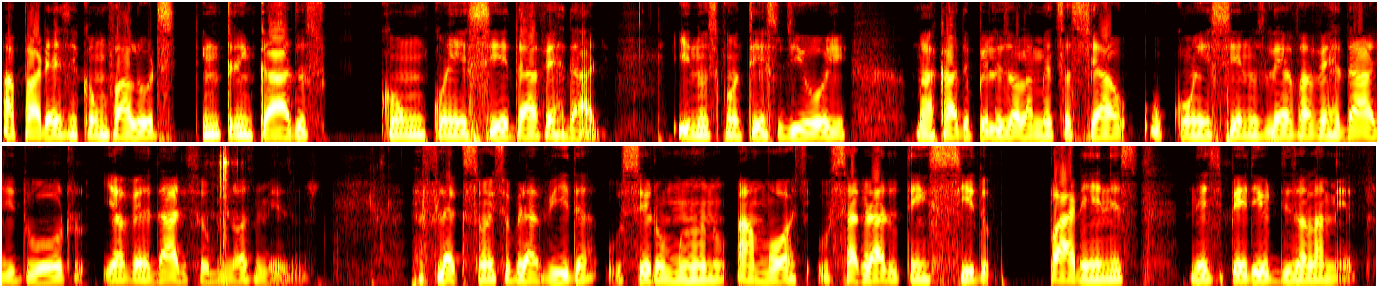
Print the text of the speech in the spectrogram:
aparecem como valores intrincados com conhecer da verdade. E nos contextos de hoje, marcado pelo isolamento social, o conhecer nos leva à verdade do outro e à verdade sobre nós mesmos. Reflexões sobre a vida, o ser humano, a morte, o sagrado têm sido perenes nesse período de isolamento.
